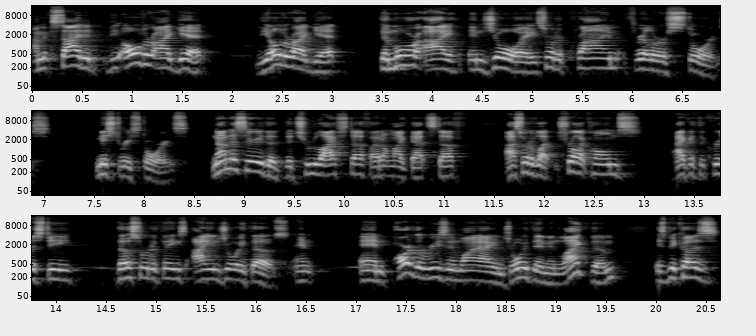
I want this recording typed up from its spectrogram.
I'm excited. The older I get, the older I get, the more I enjoy sort of crime thriller stories, mystery stories. Not necessarily the, the true life stuff. I don't like that stuff. I sort of like Sherlock Holmes, Agatha Christie, those sort of things. I enjoy those. And, and part of the reason why I enjoy them and like them is because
